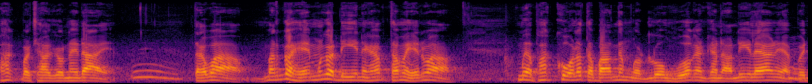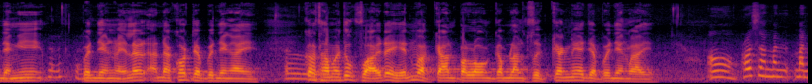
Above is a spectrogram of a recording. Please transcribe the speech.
พรรคประชาชนให้ได้อืมแต่ว่ามันก็เห็นมันก็ดีนะครับทำให้เห็นว่า เมื่อพรรคขั้วรัฐบาลทั้งหมดรวมหัวกันขนาดนี้แล้วเนี่ยเป็นอย่างนี้เป็นยังไงแล้วอนาคตจะเป็นยังไงเออก็ทำให้ทุกฝ่ายได้เห็นว่าการประลองกำลังศึกครั้งนี้จะเป็นอย่างไรอ๋อเพราะฉะนั้นมันมัน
